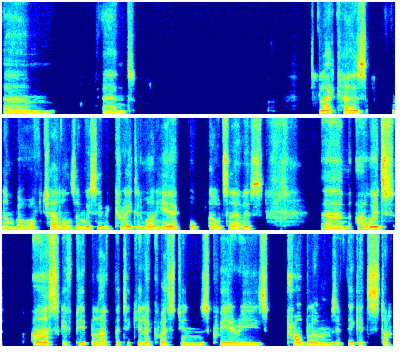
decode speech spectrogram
Um, and Slack has a number of channels, and we see we created one here called Cloud Service. Um, I would ask if people have particular questions, queries, problems, if they get stuck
